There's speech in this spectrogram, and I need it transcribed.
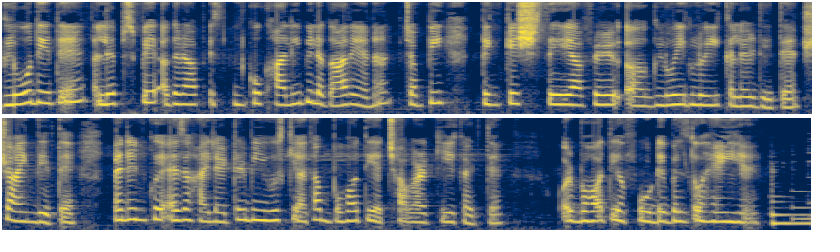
ग्लो देते हैं लिप्स पे। अगर आप इस, इनको खाली भी लगा रहे हैं ना, जब भी पिंकिश से या फिर ग्लोई ग्लोई कलर देते हैं शाइन देते हैं, मैंने इनको एज अ हाइलाइटर भी यूज़ किया था। बहुत ही अच्छा वर्क ये करते हैं, और बहुत ही अफोर्डेबल तो है ही हैं।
